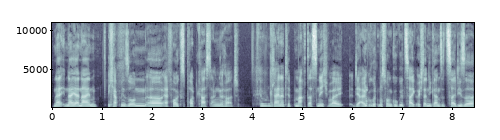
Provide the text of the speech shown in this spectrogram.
Na, naja, nein, ich habe mir so einen äh, Erfolgspodcast angehört. Uh. Kleiner Tipp, macht das nicht, weil der Algorithmus von Google zeigt euch dann die ganze Zeit dieser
